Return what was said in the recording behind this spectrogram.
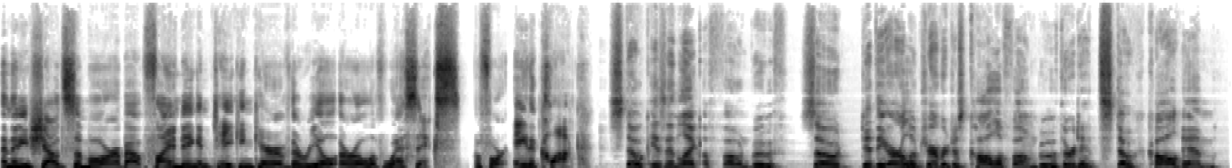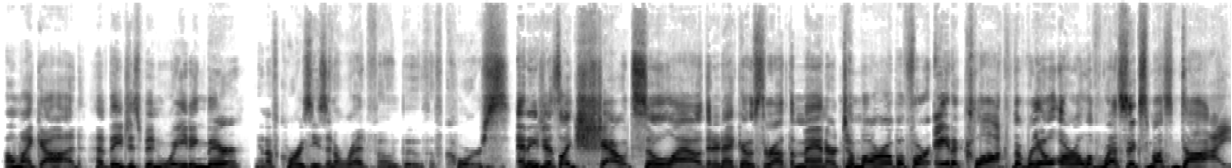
and then he shouts some more about finding and taking care of the real Earl of Wessex before 8 o'clock. Stoke is in like a phone booth. So, did the Earl of Trevor just call a phone booth or did Stoke call him? Oh my god, have they just been waiting there? And of course he's in a red phone booth, of course. And he just like shouts so loud that it echoes throughout the manor Tomorrow before 8 o'clock, the real Earl of Wessex must die.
